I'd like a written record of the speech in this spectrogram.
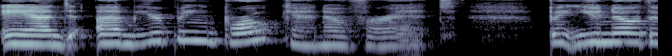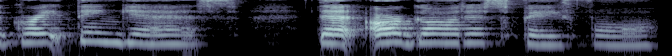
and um, you're being broken over it. But you know, the great thing is that our God is faithful.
